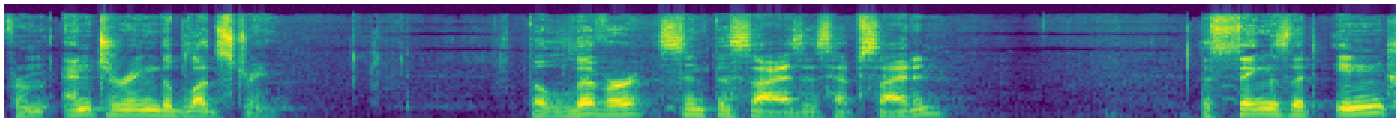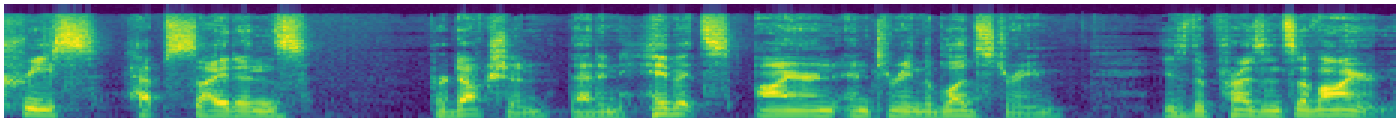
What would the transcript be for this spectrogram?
from entering the bloodstream. The liver synthesizes hepcidin. The things that increase hepcidin's production, that inhibits iron entering the bloodstream, is the presence of iron.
